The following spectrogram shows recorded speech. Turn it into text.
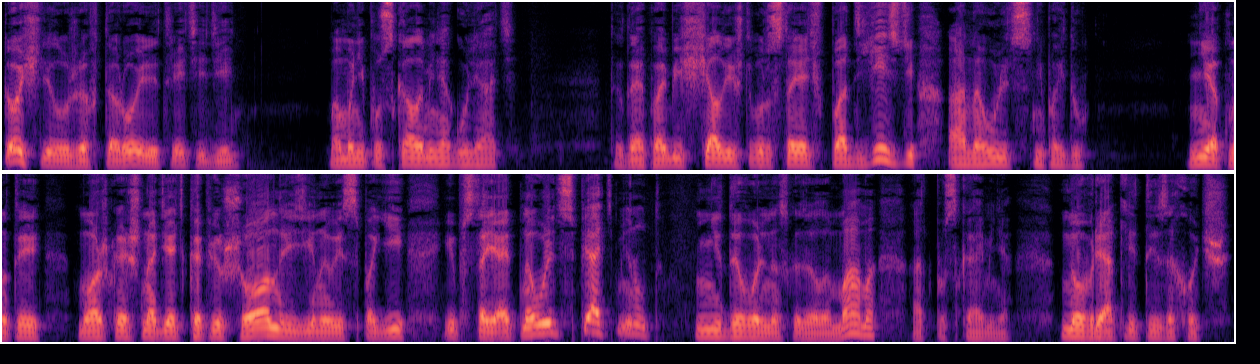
Дождь лил уже второй или третий день. Мама не пускала меня гулять. Тогда я пообещал ей, что буду стоять в подъезде, а на улицу не пойду. Нет, ну ты можешь, конечно, надеть капюшон, резиновые сапоги и постоять на улице пять минут. — Недовольно сказала мама, отпуская меня. — Но вряд ли ты захочешь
